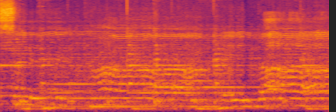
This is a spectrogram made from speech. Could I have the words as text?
ਕਸ ਮਿਲਾਇਆ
